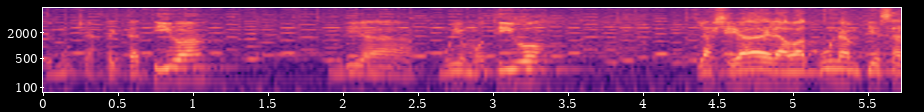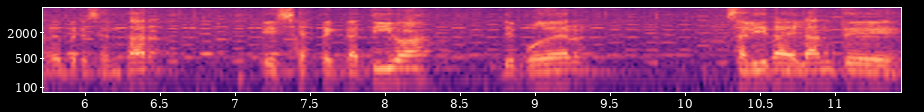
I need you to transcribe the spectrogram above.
de mucha expectativa, un día muy emotivo. La llegada de la vacuna empieza a representar esa expectativa de poder salir adelante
